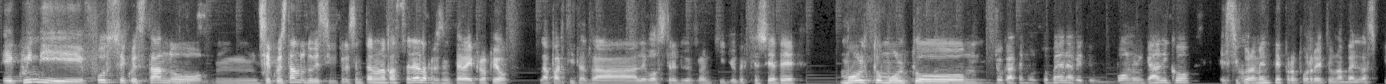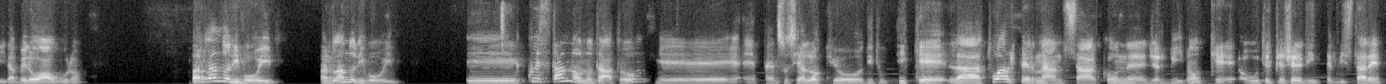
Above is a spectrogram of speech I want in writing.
E quindi fosse quest'anno, mh, se quest'anno dovessi presentare una passerella, presenterei proprio la partita tra le vostre due franchigie, perché siete molto, molto, giocate molto bene, avete un buon organico e sicuramente proporrete una bella sfida, ve lo auguro. Parlando di voi, parlando di voi, eh, quest'anno ho notato, eh, e penso sia all'occhio di tutti, che la tua alternanza con Gerbino, che ho avuto il piacere di intervistare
